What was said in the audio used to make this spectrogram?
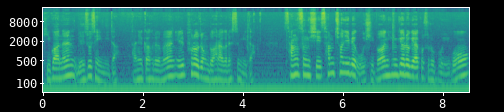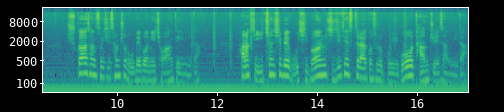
기관은 매수세입니다. 단일가 흐름은 1% 정도 하락을 했습니다. 상승 시 3,250원 힘겨루게 할 것으로 보이고 추가 상승 시 3,500원이 저항대입니다. 하락 시 2,750원 지지 테스트를 할 것으로 보이고 다음 주 예상입니다.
